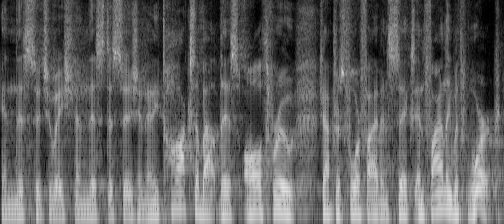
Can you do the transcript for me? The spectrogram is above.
in this situation and this decision. And he talks about this all through chapters four, five, and six. And finally, with work,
